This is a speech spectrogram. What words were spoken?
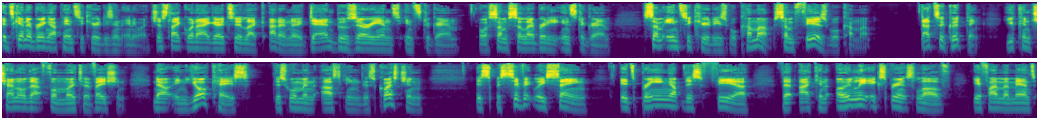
it's going to bring up insecurities in anyone. Just like when I go to like I don't know Dan Bilzerian's Instagram or some celebrity Instagram, some insecurities will come up, some fears will come up. That's a good thing. You can channel that for motivation. Now, in your case, this woman asking this question is specifically saying It's bringing up this fear that I can only experience love if I'm a man's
